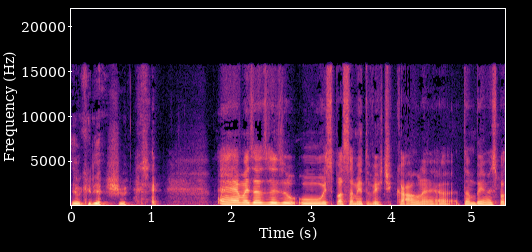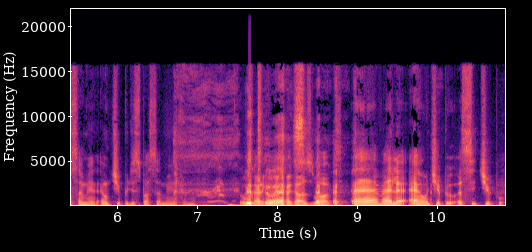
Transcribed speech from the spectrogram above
Eu queria chute. É, mas às vezes o, o, espaçamento vertical, né? Também é um espaçamento, é um tipo de espaçamento, né? O cara que vai pegar os lobbies. É, velho, é um tipo, assim, tipo,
